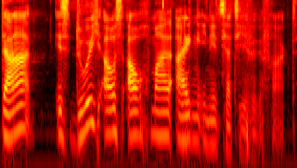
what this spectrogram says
da ist durchaus auch mal Eigeninitiative gefragt.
